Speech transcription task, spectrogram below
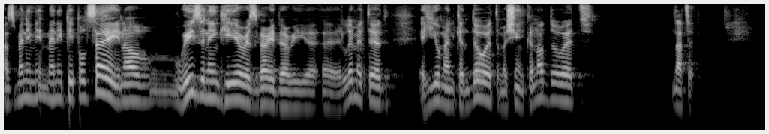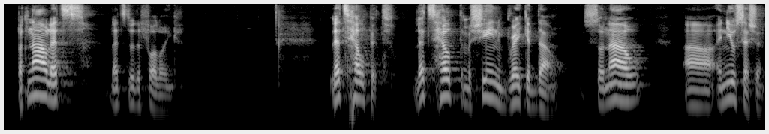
as many, many people say, you know, reasoning here is very, very uh, uh, limited. A human can do it, a machine cannot do it. That's it. But now let's, let's do the following. Let's help it. Let's help the machine break it down. So now, uh, a new session.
